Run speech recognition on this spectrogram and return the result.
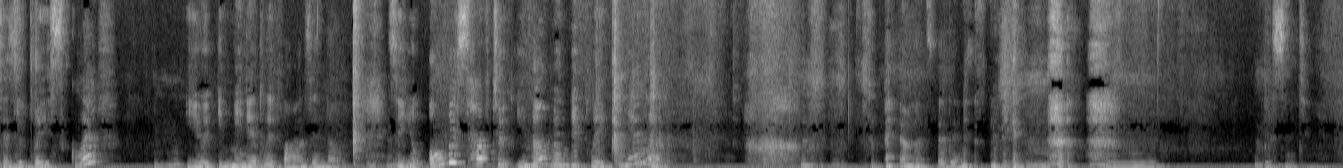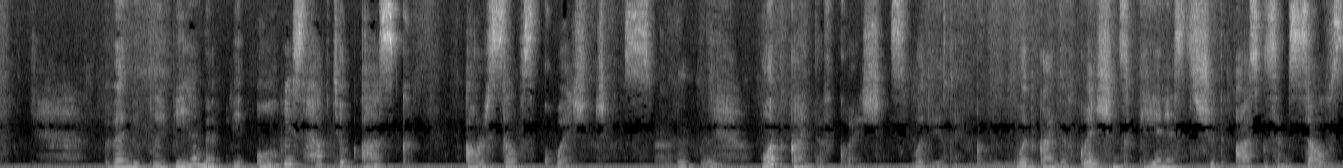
This is a bass clef, Mhm. you immediately found the note. So you always have to, you know, when we play piano, I have not said anything. Listen to me. When we play piano, we always have to ask ourselves questions. Mhm. What kind of questions? What do you think? What kind of questions pianists should ask themselves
